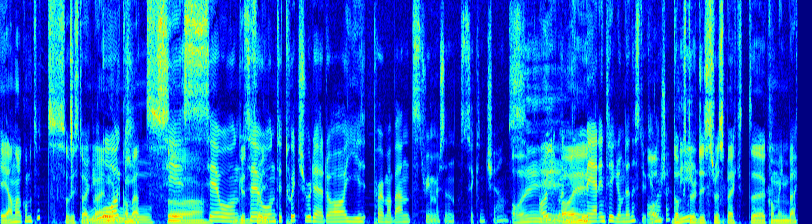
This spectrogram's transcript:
1 har kommet ut, så hvis du er glad i Og Mortal Kombat, så CEO-en good for you. til Twitch vurderer å gi permaband streamers en second chance. Oi. Oi. Men Oi. mer intriger om det neste uke, kanskje. Dr. Disrespect uh, coming back.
